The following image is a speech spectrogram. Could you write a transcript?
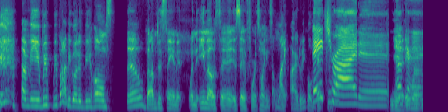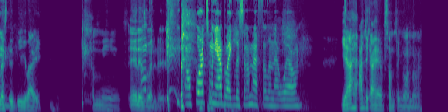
I mean, we we probably going to be home still, but I'm just saying it. When the email said it said 420, so I'm like, all right, do we go? They back to it? tried it. Yeah, they want us to be like. I mean, it is what it is. on 420, I'd be like, listen, I'm not feeling that well. Yeah, I, I think I have something going on.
